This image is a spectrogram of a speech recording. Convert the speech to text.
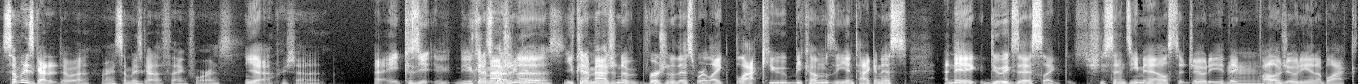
somebody's got to do it right? Somebody's got a thing for us yeah, appreciate it. Because you you can That's imagine a you can imagine a version of this where like Black Cube becomes the antagonist, and they do exist. Like she sends emails to Jodi, they Mhm. follow Jodi in a black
